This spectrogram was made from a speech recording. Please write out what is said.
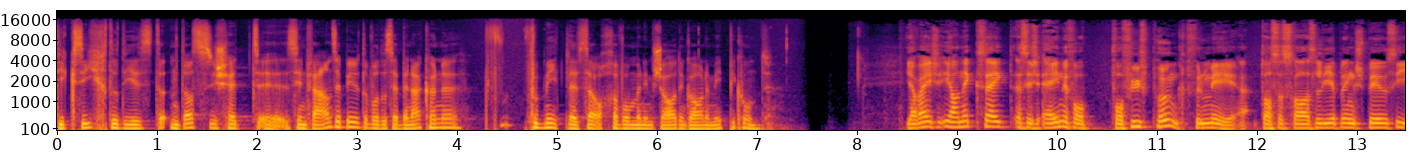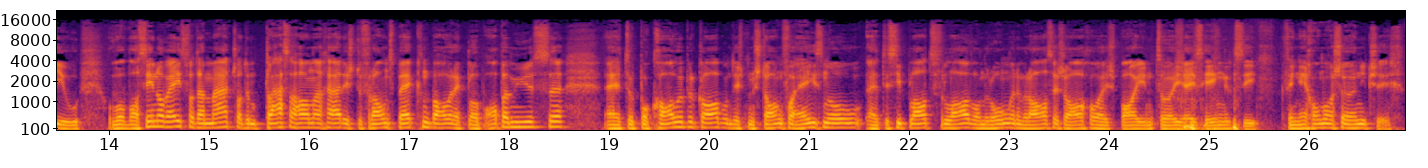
die Gesichter, die ist, und das ist, hat, äh, sind Fernsehbilder, die das eben auch können vermitteln, Sachen, die man im Stadion gar nicht mitbekommt. Ja, weißt, ich habe nicht gesagt, es ist einer von, von fünf Punkten für mich, dass es ein Lieblingsspiel sein kann. Und, was ich noch weiss von dem Match, oder gelesen habe nachher, ist der Franz Beckenbauer, hat, glaube ich, runter müssen, äh, der Pokal übergab und ist beim Stand von 1-0, hat er seinen Platz verlassen, wo er unter dem Rasen ist angekommen, ist Bayern 2-1 hinter gewesen. Finde ich auch noch eine schöne Geschichte.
